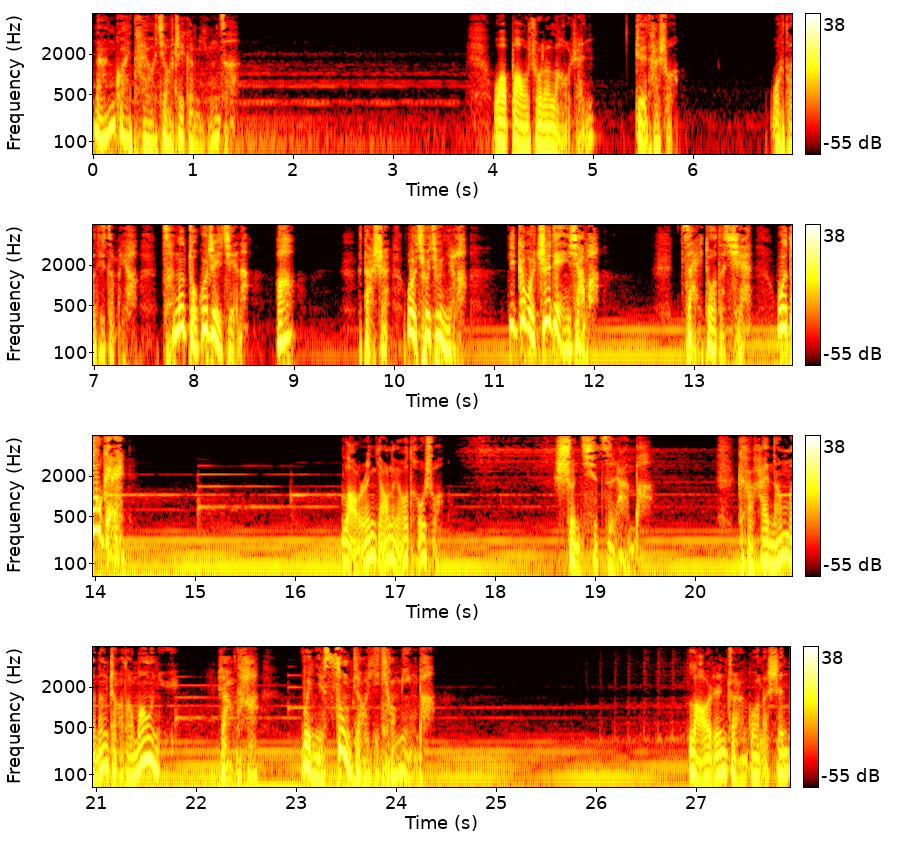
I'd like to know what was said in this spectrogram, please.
难怪她要叫这个名字。我抱住了老人，对他说：“我到底怎么样才能躲过这一劫呢？啊，大师，我求求你了，你给我指点一下吧！再多的钱我都给。”老人摇了摇头说：“顺其自然吧，看还能不能找到猫女，让她为你送掉一条命吧。”老人转过了身，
